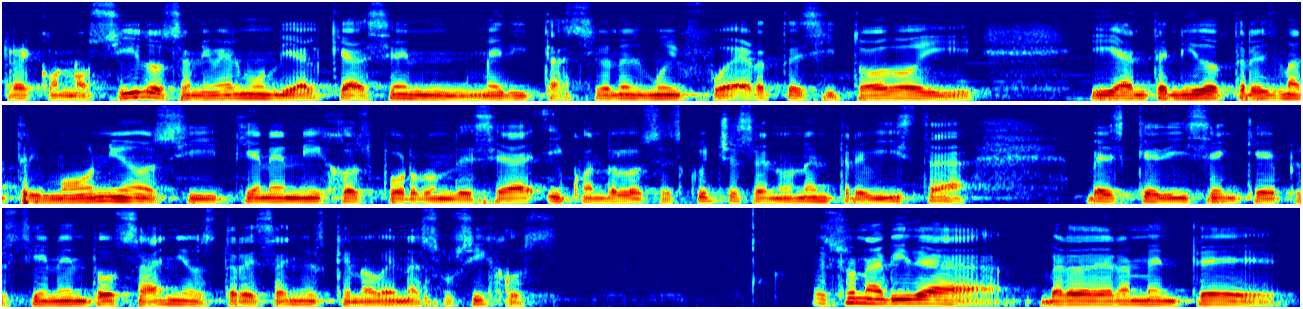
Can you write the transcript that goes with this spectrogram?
reconocidos a nivel mundial, que hacen meditaciones muy fuertes y todo, y, y han tenido tres matrimonios y tienen hijos por donde sea y cuando los escuchas en una entrevista ves que dicen que pues tienen dos años, tres años que no ven a sus hijos. Es una vida verdaderamente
